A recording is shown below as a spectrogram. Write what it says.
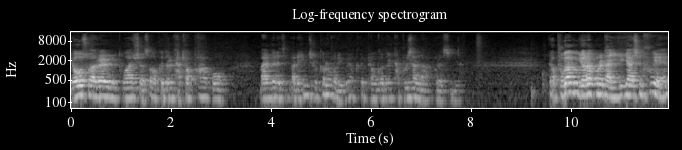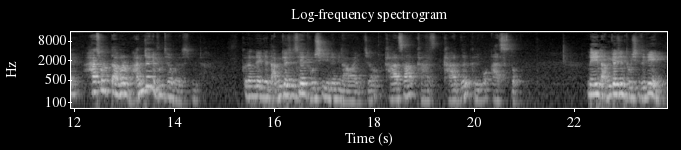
여호수아를 도와주셔서 그들을 다 격파하고 말들의 뒷발의 힘줄을 끊어버리고요. 그 병거들을 다 불살라 버렸습니다. 그러니까 북왕국 연합군을 다 이기게 하신 후에 하솔 땅을 완전히 불태워 버렸습니다. 그런데 이제 남겨진 세 도시 이름이 나와 있죠. 가사, 가 드, 그리고 아스도. 근데 이 남겨진 도시들이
